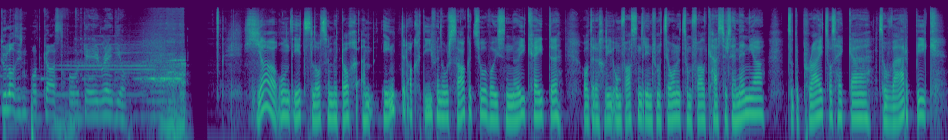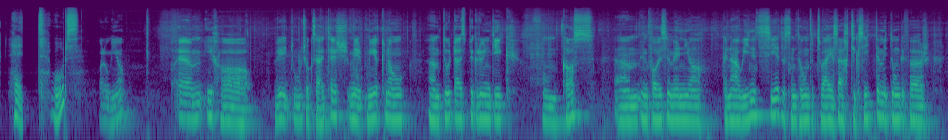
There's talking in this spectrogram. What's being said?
Du hörst einen Podcast von Gay Radio. Ja, und jetzt hören wir doch einem interaktiven Ursager zu, der uns Neuigkeiten oder ein bisschen umfassendere Informationen zum Fall Caster Semenya, zu den Prides, was es gegeben zur Werbung hat. Urs? Hallo Mia. Ähm, ich habe, wie du schon gesagt hast, mir Mühe genommen, ähm, die Urteilsbegründung vom Kass ähm, im Fall Semenya genau reinzuziehen. Das sind 162 Seiten mit ungefähr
